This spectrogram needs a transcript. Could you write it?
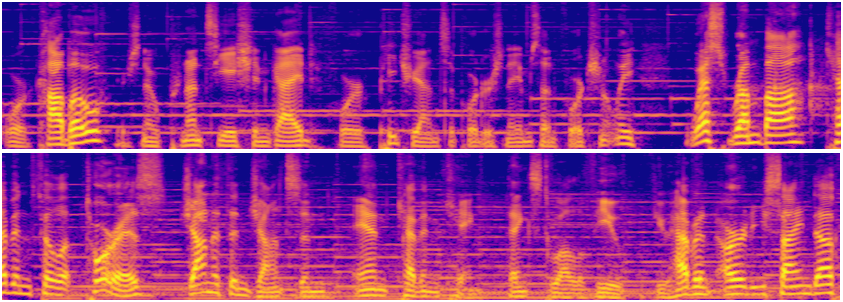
or Cabo, there's no pronunciation guide for Patreon supporters' names, unfortunately, Wes Rumbaugh, Kevin Philip Torres, Jonathan Johnson, and Kevin King. Thanks to all of you. If you haven't already signed up,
